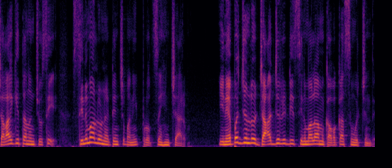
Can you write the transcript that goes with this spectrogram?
చలాకీతనం చూసి సినిమాలో నటించమని ప్రోత్సహించారు. ఈ నేపథ్యంలో జార్జిరెడ్డి సినిమాలో ఆమెకు అవకాశం వచ్చింది.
